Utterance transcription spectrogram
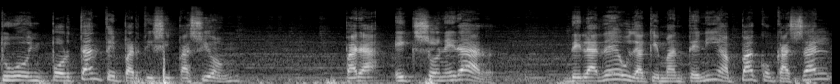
tuvo importante participación para exonerar de la deuda que mantenía Paco Casal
